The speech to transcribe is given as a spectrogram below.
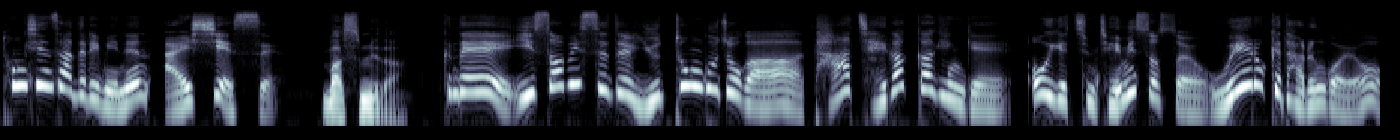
통신사들이 미는 RCS. 맞습니다. 근데 이 서비스들 유통 구조가 다 제각각인 게, 어, 이게 지금 재밌었어요. 왜 이렇게 다른 거예요?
